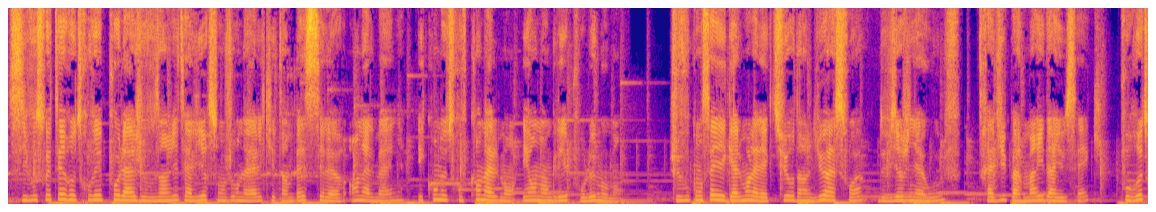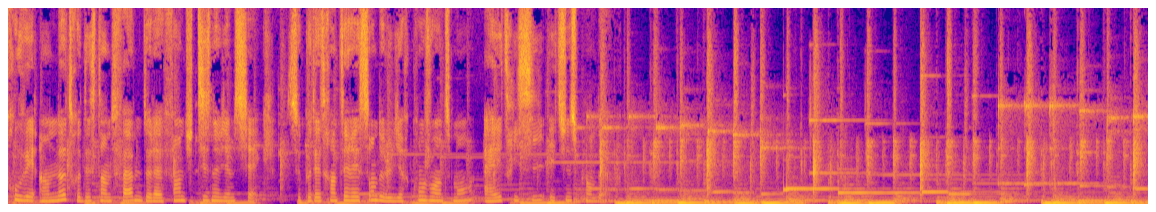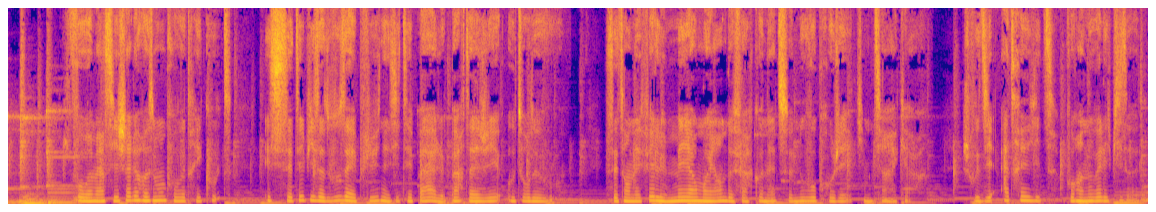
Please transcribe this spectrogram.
Si vous souhaitez retrouver Paula, je vous invite à lire son journal qui est un best-seller en Allemagne et qu'on ne trouve qu'en allemand et en anglais pour le moment. Je vous conseille également la lecture d'un lieu à soi de Virginia Woolf, traduit par Marie Dariussec, pour retrouver un autre destin de femme de la fin du 19e siècle. Ce peut être intéressant de le lire conjointement à être ici est une splendeur. vous remercie chaleureusement pour votre écoute et si cet épisode vous a plu, n'hésitez pas à le partager autour de vous. C'est en effet le meilleur moyen de faire connaître ce nouveau projet qui me tient à cœur. Je vous dis à très vite pour un nouvel épisode.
